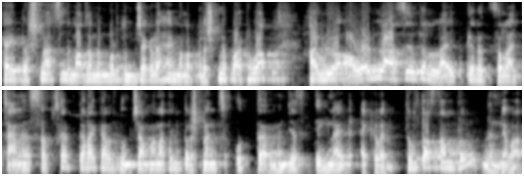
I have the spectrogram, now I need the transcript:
काही प्रश्न असेल तर माझा नंबर तुमच्याकडे आहे मला प्रश्न पाठवा. हा व्हिडिओ आवड आवडला असेल तर लाईक करत चला. चॅनल सबस्क्राईब करा कारण तुमच्या मनातील प्रश्नांचं उत्तर म्हणजेच इग्नाईट अकॅडमी तुर्तास थांबतो. धन्यवाद.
